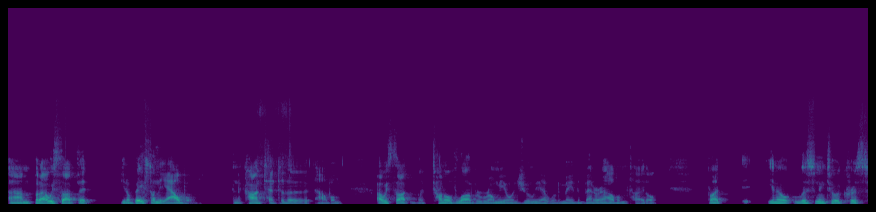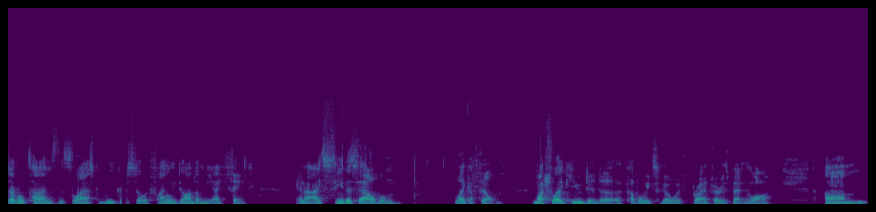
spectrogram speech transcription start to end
Um, but I always thought that, you know, based on the album and the content of the album, I always thought like Tunnel of Love or Romeo and Juliet would have made the better album title. But you know, listening to it, Chris, several times this last week or so, it finally dawned on me, I think. And I see this album like a film, much like you did a couple weeks ago with Bryan Ferry's Bête Noire. Um,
